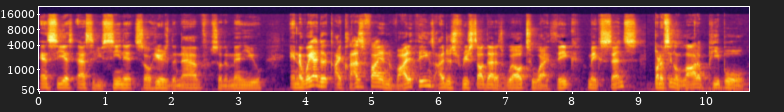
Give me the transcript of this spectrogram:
and CSS if you've seen it. So here's the nav, so the menu. And the way I, I classified and divided things, I just freestyled that as well to what I think makes sense. But I've seen a lot of people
